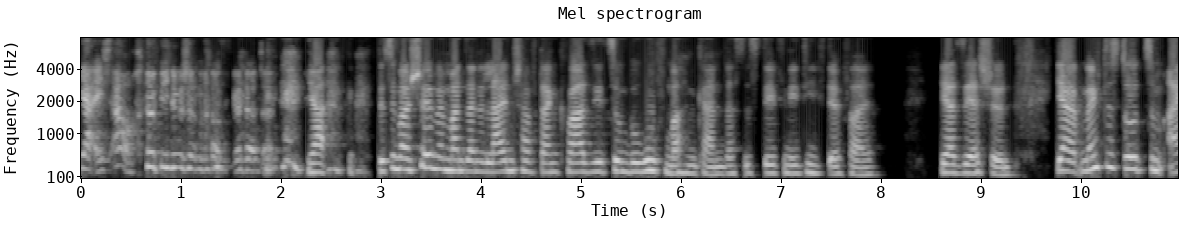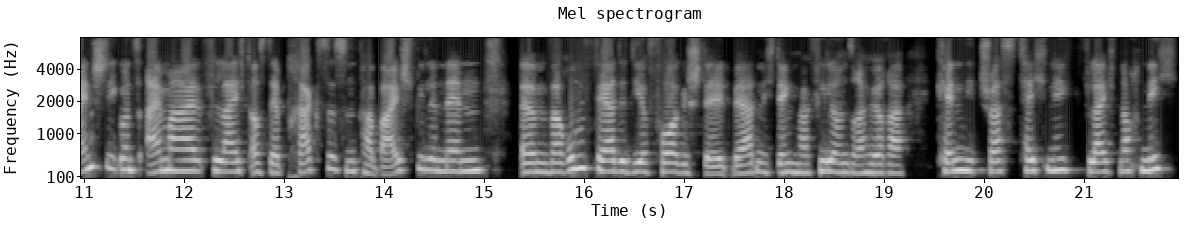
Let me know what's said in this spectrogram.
Ja, ich auch, wie du schon rausgehört hast. Ja, das ist immer schön, wenn man seine Leidenschaft dann quasi zum Beruf machen kann. Das ist definitiv der Fall. Ja, sehr schön. Ja, möchtest du zum Einstieg uns einmal vielleicht aus der Praxis ein paar Beispiele nennen, ähm, warum Pferde dir vorgestellt werden? Ich denke mal, viele unserer Hörer kennen die Trust-Technik vielleicht noch nicht,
